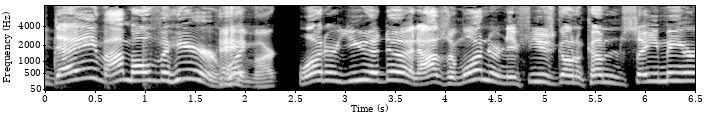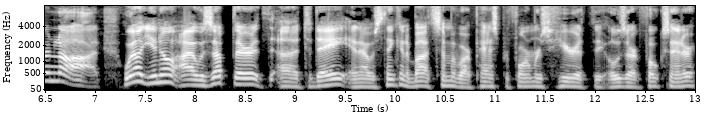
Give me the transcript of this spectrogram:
Dave, I'm over here. what, Mark. what are you a doing? I was wondering if you was going to come to see me or not. Well, you know, I was up there uh, today and I was thinking about some of our past performers here at the Ozark Folk Center,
